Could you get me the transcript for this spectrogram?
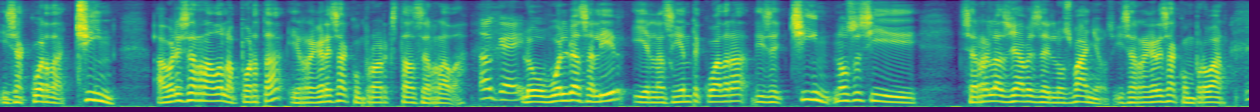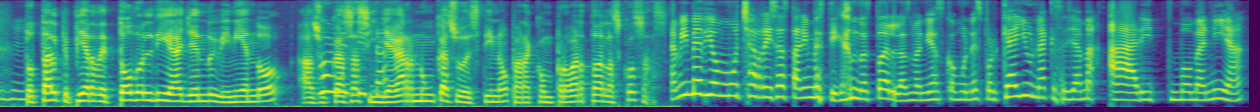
y se acuerda, chin, habré cerrado la puerta y regresa a comprobar que estaba cerrada. Ok. Luego vuelve a salir y en la siguiente cuadra dice, chin, no sé si cerré las llaves de los baños y se regresa a comprobar. Total que pierde todo el día yendo y viniendo a su casa sin llegar nunca a su destino para comprobar todas las cosas. A mí me dio mucha risa estar investigando esto de las manías comunes porque hay una que se llama aritmomanía,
